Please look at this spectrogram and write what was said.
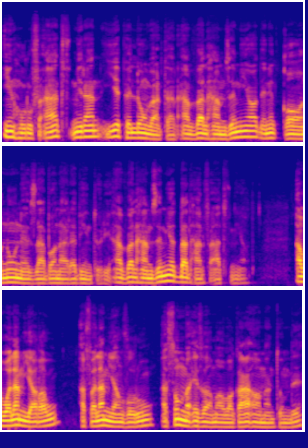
این حروف عطف میرن یه پله اونورتر اول همزه میاد یعنی قانون زبان عربی اینطوری. اول همزه میاد بعد حرف عطف میاد. اولم یرو افلم ینظرو اثم اذا ما وقع آمنتم به؟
